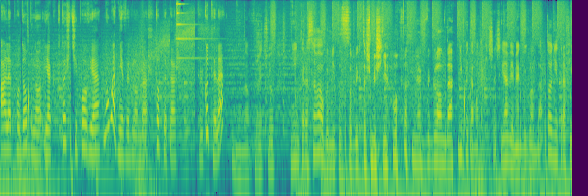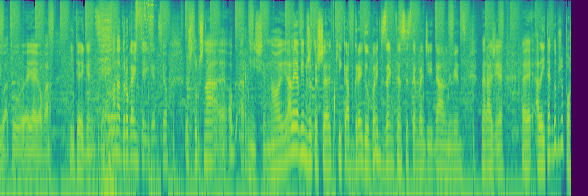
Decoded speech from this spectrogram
Ale podobno, jak ktoś ci powie, no ładnie wyglądasz, to pytasz, tylko tyle? Nie no, w życiu nie interesowałoby mnie to, co sobie ktoś myśli o tym, jak wygląda. Nie pytam o takie rzeczy, ja wiem, jak wygląda. To nie trafiła tu jajowa inteligencja. Pana droga inteligencjo sztuczna, e, ogarnij się. No, ale ja wiem, że to jeszcze kilka upgrade'ów będzie, zanim ten system będzie idealny, więc na razie, e, ale i tak dobrze poszło.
